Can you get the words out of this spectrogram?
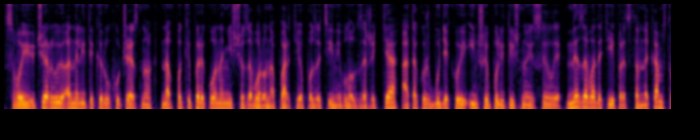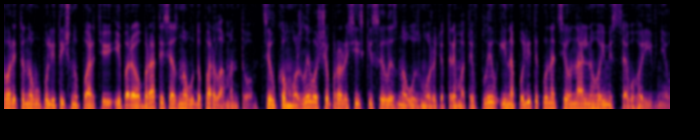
Своєю чергою аналітики руху чесно навпаки переконані, що заборона партії опозиційний блок за життя, а також будь-якої іншої політичної сили, не завадить її представникам створити нову політичну партію і переобратися знову до парламенту. Цілком можливо, що проросійські сили знову зможуть отримати вплив і на політику національного і місцевого рівнів.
